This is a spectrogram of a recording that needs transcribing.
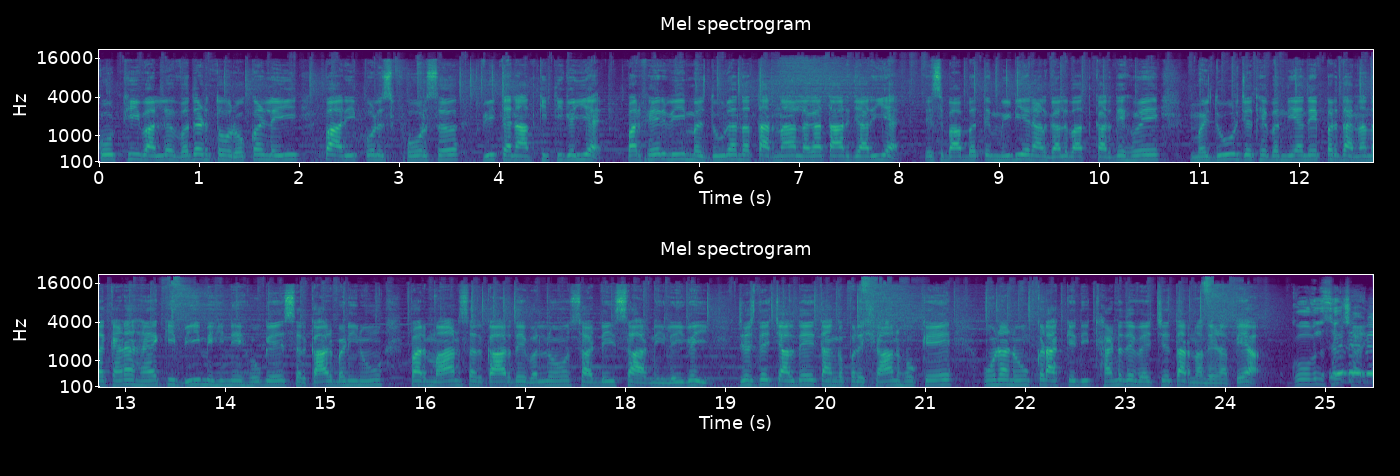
ਕੋਠੀ ਵੱਲ ਵਧਣ ਤੋਂ ਰੋਕਣ ਲਈ ਭਾਰੀ ਪੁਲਿਸ ਫੋਰਸ ਵੀ ਤਾਇਨਾਤ ਕੀਤੀ ਗਈ ਹੈ। ਪਰ ਫਿਰ ਵੀ ਮਜ਼ਦੂਰਾਂ ਦਾ ਧਰਨਾ ਲਗਾਤਾਰ ਜਾਰੀ ਹੈ। ਇਸ ਬਾਬਤ ਮੀਡੀਆ ਨਾਲ ਗੱਲਬਾਤ ਕਰਦੇ ਹੋਏ ਮਜ਼ਦੂਰ ਜਥੇਬੰਦੀਆਂ ਦੇ ਪ੍ਰਧਾਨਾਂ ਦਾ ਕਹਿਣਾ ਹੈ ਕਿ 20 ਮਹੀਨੇ ਹੋ ਗਏ ਸਰਕਾਰ ਬਣੀ ਨੂੰ, ਪਰ ਮਾਨ ਸਰਕਾਰ ਦੇ ਵੱਲੋਂ ਸਾਡੀ ਸਾਰ ਨਹੀਂ ਲਈ ਗਈ। ਜਿਸ ਦੇ ਚੱਲਦੇ ਤੰਗ ਪਰੇਸ਼ਾਨ ਹੋ ਕੇ ਉਹਨਾਂ ਨੂੰ ਕੜਾਕੇ ਦੀ ਠੰਡ ਦੇ ਵਿੱਚ ਧਰਨਾ ਦੇਣਾ ਪਿਆ। ਗੋਬਿੰਦ ਸਿੰਘ ਸ਼ਾਹ ਜੀ।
